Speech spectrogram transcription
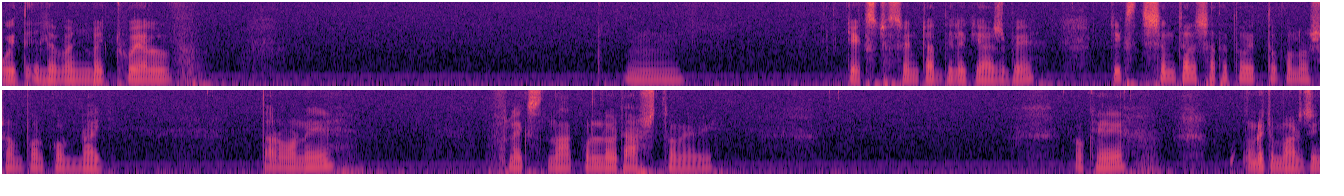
With eleven by twelve text center দিলে কি আসবে? টেক্সট সেন্টারের সাথে তো এর তো কোনো সম্পর্ক নাই। তার মানে ফ্লেক্স না করলেও এটা আসতো মেবি ওকে আমরা একটু margin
